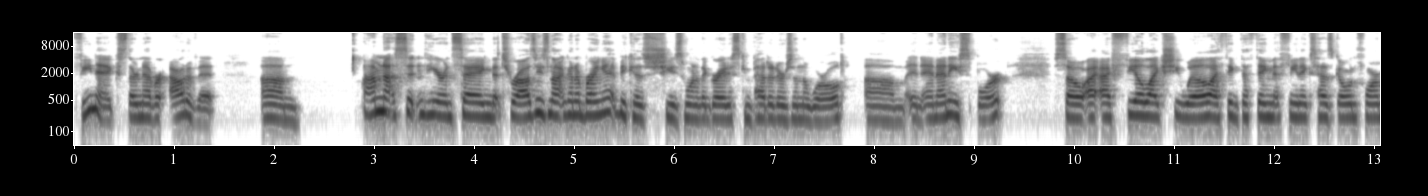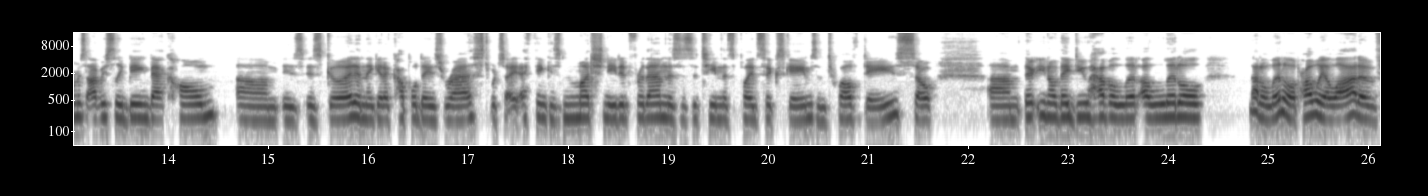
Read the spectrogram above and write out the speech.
Phoenix, they're never out of it." Um, I'm not sitting here and saying that Taurasi's not going to bring it because she's one of the greatest competitors in the world um, in, in any sport. So I, I, feel like she will. I think the thing that Phoenix has going for them is obviously being back home um, is is good, and they get a couple days rest, which I, I, think is much needed for them. This is a team that's played six games in 12 days, so um, you know they do have a, a little, not a little, probably a lot of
